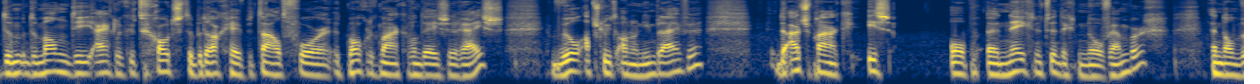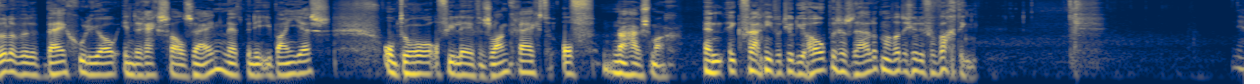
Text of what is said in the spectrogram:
de, de man die eigenlijk het grootste bedrag heeft betaald voor het mogelijk maken van deze reis, wil absoluut anoniem blijven. De uitspraak is op eh, 29 november. En dan willen we bij Julio in de rechtszaal zijn met meneer Ibanez. Om te horen of hij levenslang krijgt of naar huis mag. En ik vraag niet wat jullie hopen, dat is duidelijk, maar wat is jullie verwachting? Ja,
